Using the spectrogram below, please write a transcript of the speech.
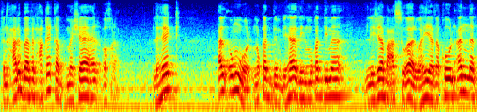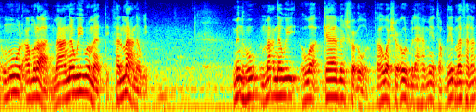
فنحاربها في الحقيقة بمشاعر أخرى. لهيك الأمور نقدم بهذه المقدمة الإجابة على السؤال وهي نقول أن الأمور أمران معنوي ومادي. فالمعنوي منه المعنوي هو كامل شعور فهو شعور بالأهمية تقدير مثلا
